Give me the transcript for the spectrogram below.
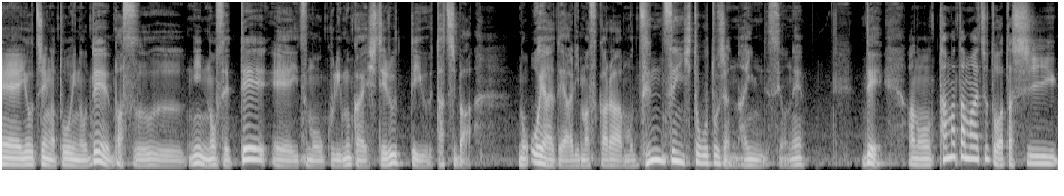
えー、幼稚園が遠いのでバスに乗せて、えー、いつも送り迎えしてるっていう立場の親でありますからもう全然人事じゃないんですよね。であのたまたまちょっと私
